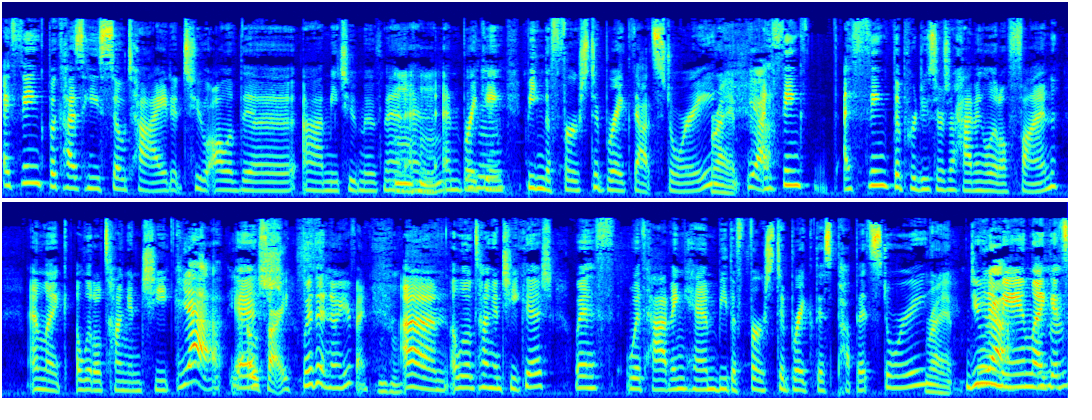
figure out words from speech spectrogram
I think because he's so tied to all of the uh, Me Too movement and and breaking being the first to break that story. Right. Yeah. I think I think the producers are having a little fun and like a little tongue in cheek. Yeah. yeah. Oh, sorry. With it, no, you're fine. Um, a little tongue in cheekish with with having him be the first to break this puppet story. Right. Do you know what I mean? Like it's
